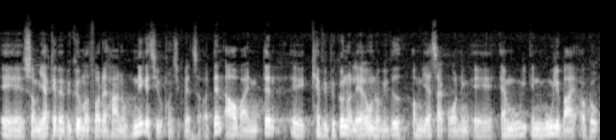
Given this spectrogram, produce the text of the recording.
øh, som jeg kan være bekymret for, der har nogle negative konsekvenser. Og den afvejning, den øh, kan vi begynde at lave, når vi ved, om ja-tak-ordning øh, er mulig, en mulig vej at gå.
